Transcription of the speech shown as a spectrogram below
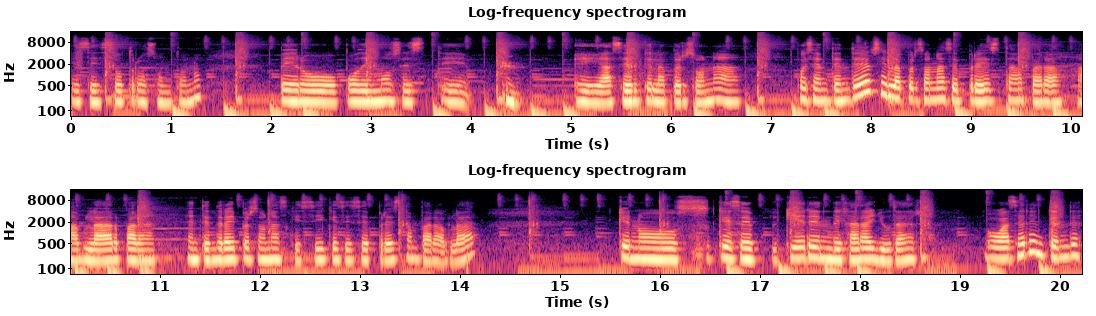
es otro asunto, ¿no? Pero podemos este, eh, hacer que la persona pues entender si la persona se presta para hablar, para entender hay personas que sí, que sí se prestan para hablar, que nos, que se quieren dejar ayudar o hacer entender,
